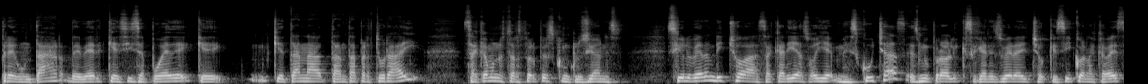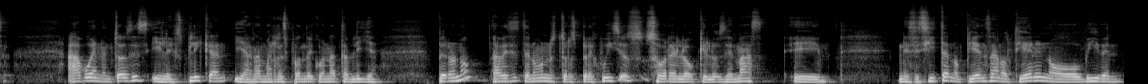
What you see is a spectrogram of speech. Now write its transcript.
preguntar, de ver qué sí se puede, qué, qué tanta apertura hay, sacamos nuestras propias conclusiones. Si le hubieran dicho a Zacarías, oye, ¿me escuchas? Es muy probable que Zacarías hubiera dicho que sí con la cabeza. Ah, bueno, entonces, y le explican y ahora más responde con una tablilla. Pero no, a veces tenemos nuestros prejuicios sobre lo que los demás eh, necesitan o piensan o tienen o viven,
